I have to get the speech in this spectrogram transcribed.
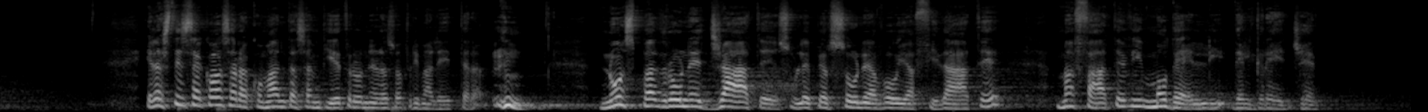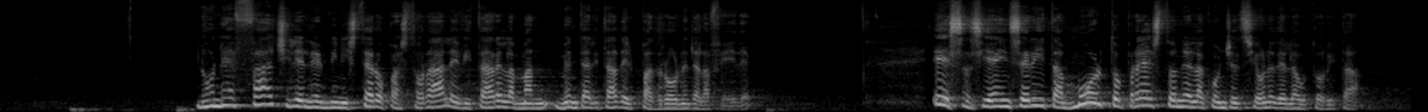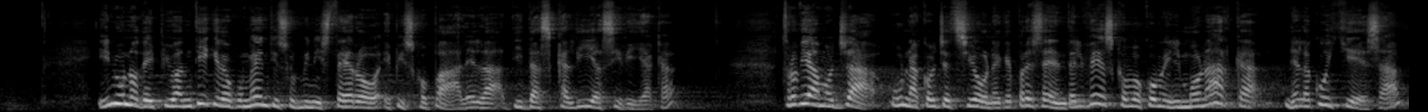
E la stessa cosa raccomanda San Pietro nella sua prima lettera. Non spadroneggiate sulle persone a voi affidate, ma fatevi modelli del gregge. Non è facile nel ministero pastorale evitare la man- mentalità del padrone della fede. Essa si è inserita molto presto nella concezione dell'autorità. In uno dei più antichi documenti sul ministero episcopale, la Didascalia siriaca, troviamo già una concezione che presenta il vescovo come il monarca nella cui chiesa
